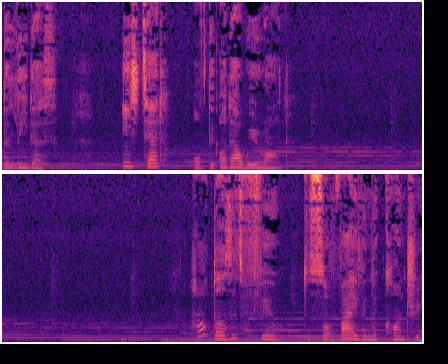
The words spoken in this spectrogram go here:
the leaders instead of the other way around. How does it feel to survive in a country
